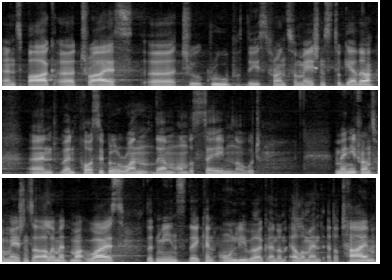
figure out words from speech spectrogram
and Spark uh, tries uh, to group these transformations together and, when possible, run them on the same node. Many transformations are element-wise. That means they can only work on an element at a time,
